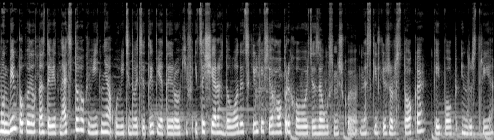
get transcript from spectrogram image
Мунбін покинув нас 19 квітня у віці 25 років, і це ще раз доводить, скільки всього приховується за усмішкою, наскільки жорстока кей-поп індустрія.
